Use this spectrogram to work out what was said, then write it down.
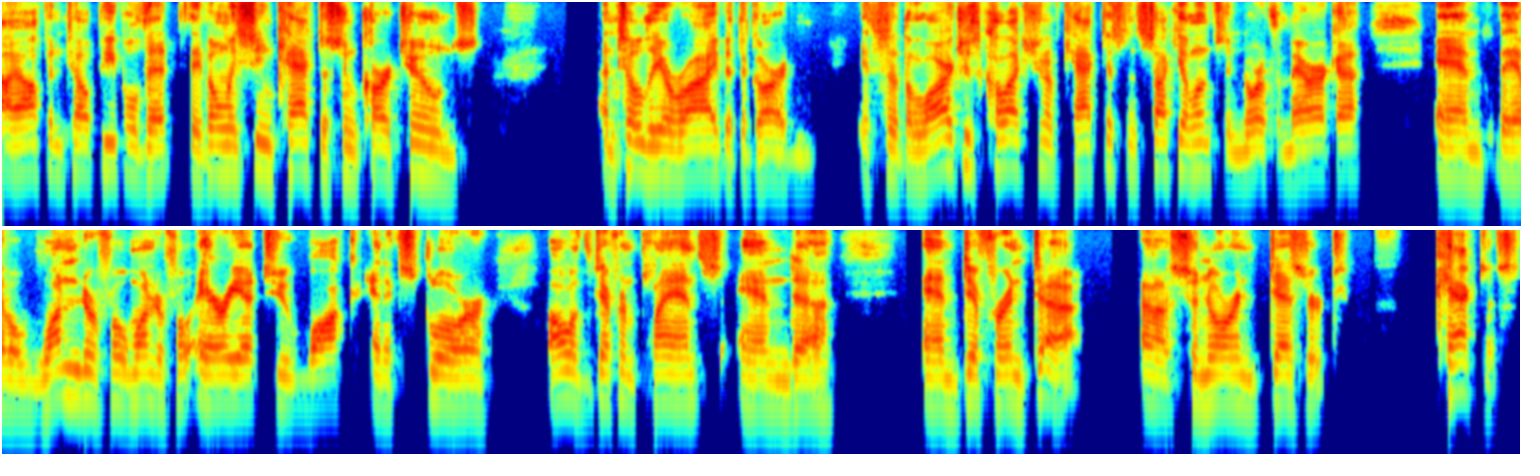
I often tell people that they've only seen cactus in cartoons until they arrive at the garden. It's the largest collection of cactus and succulents in North America, and they have a wonderful, wonderful area to walk and explore all of the different plants and uh, and different uh, uh Sonoran desert cactus.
